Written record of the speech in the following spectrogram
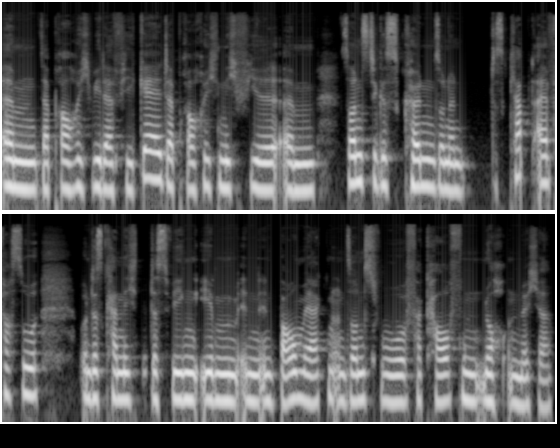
Ähm, da brauche ich weder viel Geld, da brauche ich nicht viel ähm, sonstiges Können, sondern das klappt einfach so. Und das kann ich deswegen eben in, in Baumärkten und sonst wo verkaufen, noch und nöcher.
